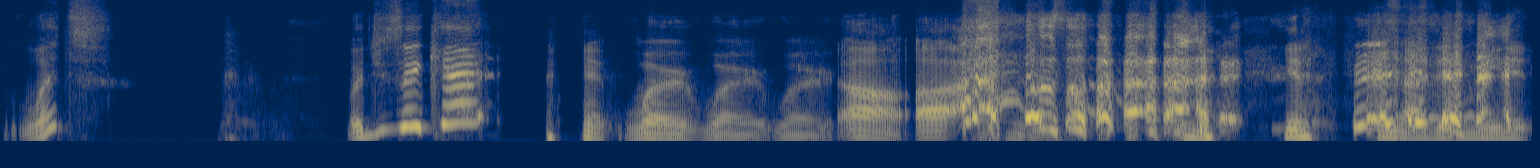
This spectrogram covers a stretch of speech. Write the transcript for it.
what? What'd you say, cat? word, word, word. Oh, uh, You know, you know I didn't mean it.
